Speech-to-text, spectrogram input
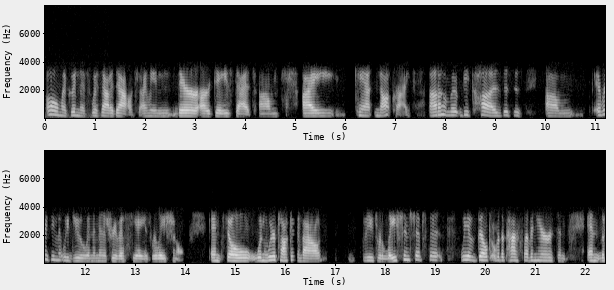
Oh my goodness, without a doubt. I mean, there are days that um, I can't not cry um, because this is um, everything that we do in the ministry of FCA is relational. And so when we're talking about these relationships that we have built over the past 11 years and and the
